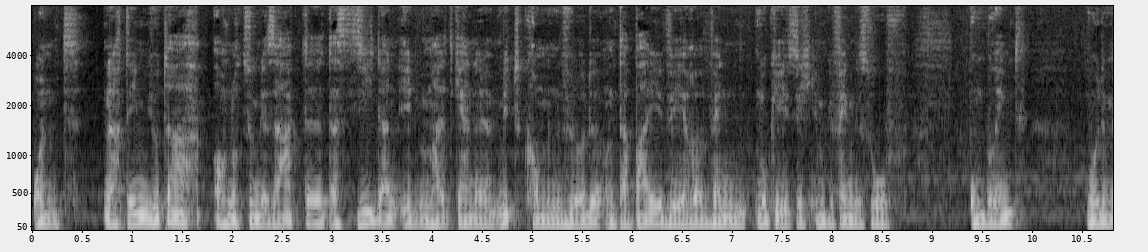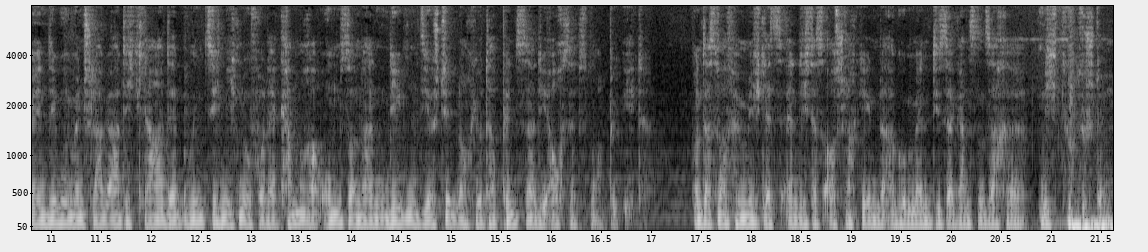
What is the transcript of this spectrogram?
Und Nachdem Jutta auch noch zu mir sagte, dass sie dann eben halt gerne mitkommen würde und dabei wäre, wenn Mucki sich im Gefängnishof umbringt, wurde mir in dem Moment schlagartig klar, der bringt sich nicht nur vor der Kamera um, sondern neben dir steht noch Jutta Pinsner, die auch Selbstmord begeht. Und das war für mich letztendlich das ausschlaggebende Argument, dieser ganzen Sache nicht zuzustimmen.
